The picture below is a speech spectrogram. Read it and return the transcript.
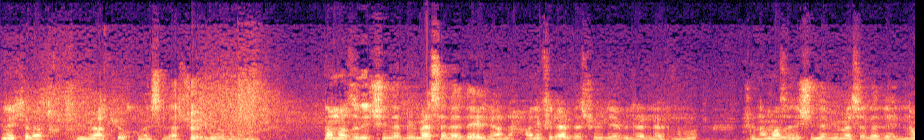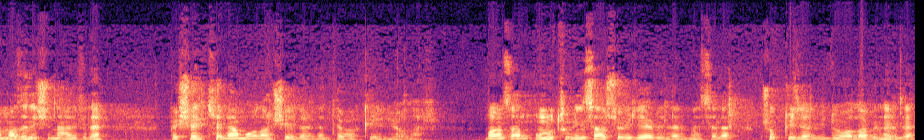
İnneke la tuhful maat yok mesela. Söylüyoruz onu namazın içinde bir mesele değil yani. Hanifiler de söyleyebilirler bunu. Şu namazın içinde bir mesele değil. Namazın içinde Hanifiler beşer kelamı olan şeylerden tevakkü ediyorlar. Bazen unutup insan söyleyebilir. Mesela çok güzel bir dua olabilir de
